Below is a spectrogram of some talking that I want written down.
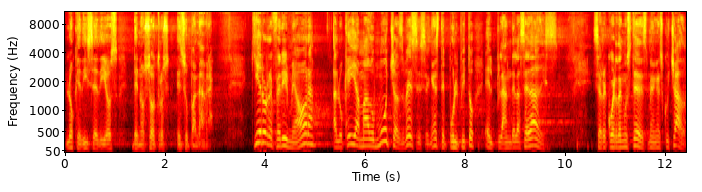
lo que dice Dios de nosotros en su palabra. Quiero referirme ahora a lo que he llamado muchas veces en este púlpito el plan de las edades. ¿Se recuerdan ustedes? Me han escuchado.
